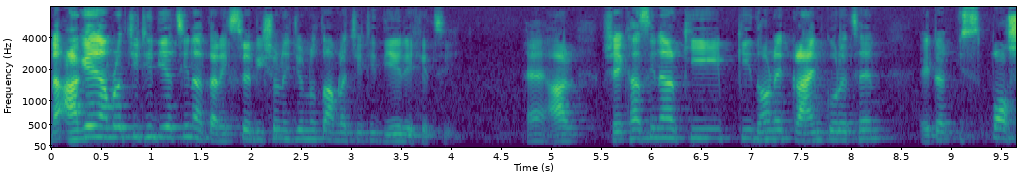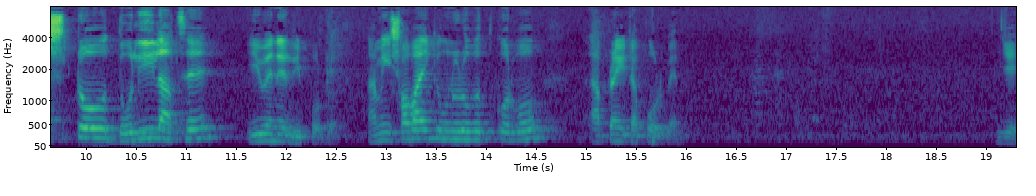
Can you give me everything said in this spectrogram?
না আগে আমরা চিঠি দিয়েছি না তার এক্সট্রাডিশনের জন্য তো আমরা চিঠি দিয়ে রেখেছি। হ্যাঁ আর শেখ হাসিনার কি কি ধরনের ক্রাইম করেছেন এটা স্পষ্ট দলিল আছে। ইউএন এর রিপোর্টে আমি সবাইকে অনুরোধ করব, আপনারা এটা পড়বেন। জি।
